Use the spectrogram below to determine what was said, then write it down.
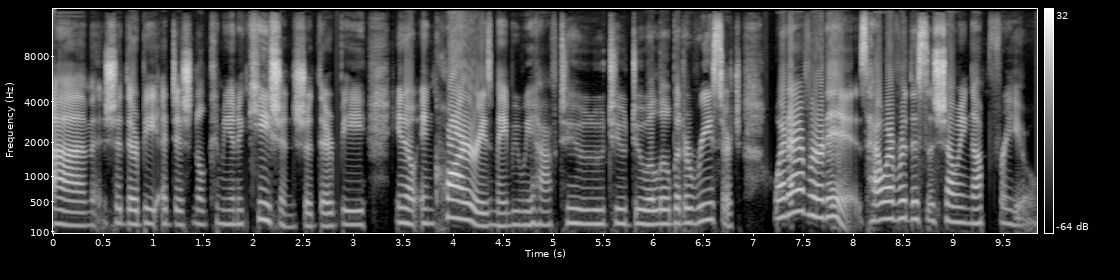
Um, should there be additional communication? Should there be, you know, inquiries? Maybe we have to to do a little bit of research. Whatever it is, however this is showing up for you,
